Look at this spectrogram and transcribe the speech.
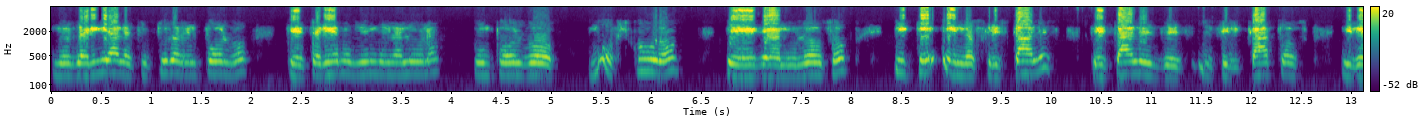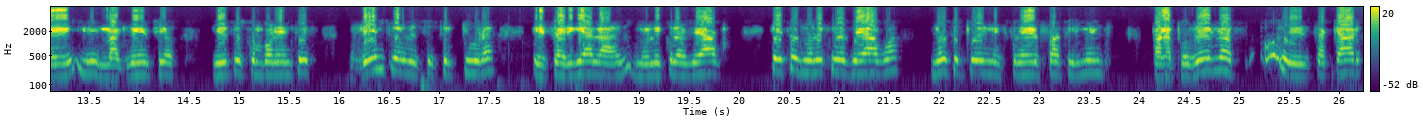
nos daría la estructura del polvo que estaríamos viendo en la luna, un polvo oscuro, eh, granuloso, y que en los cristales, cristales de, silicatos y de, magnesio y otros componentes, dentro de su estructura estarían las moléculas de agua. Estas moléculas de agua no se pueden extraer fácilmente. Para poderlas eh, sacar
